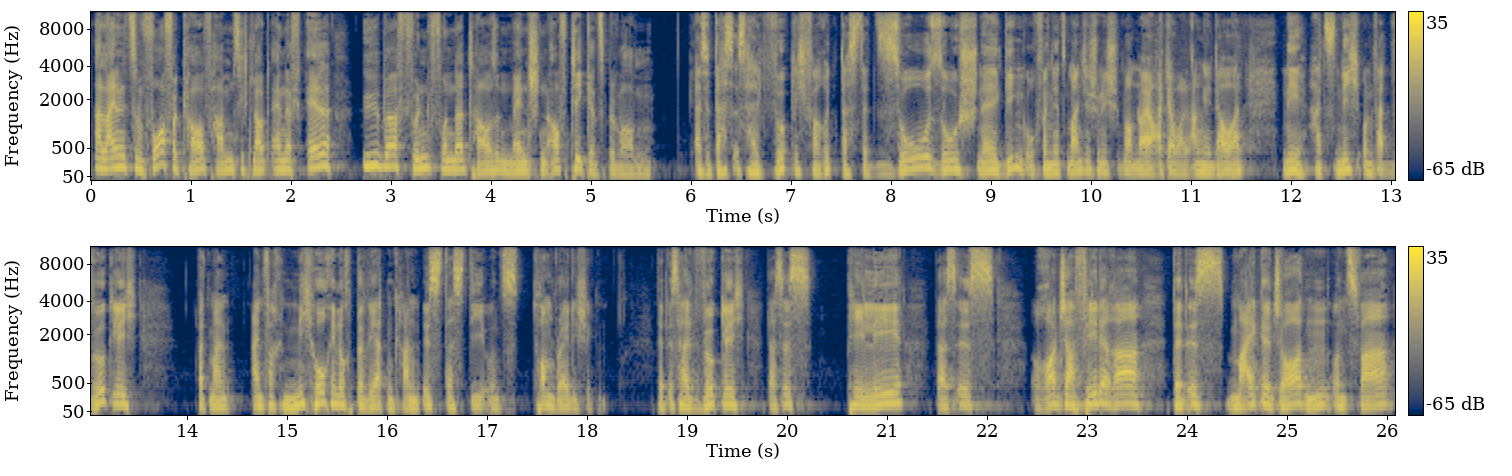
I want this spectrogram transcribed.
Alleine zum Vorverkauf haben sich laut NFL über 500.000 Menschen auf Tickets beworben. Also das ist halt wirklich verrückt, dass das so, so schnell ging. Auch wenn jetzt manche schon geschrieben haben, naja, hat ja aber lange gedauert. Nee, hat's nicht. Und was wirklich, was man einfach nicht hoch genug bewerten kann, ist, dass die uns Tom Brady schicken. Das ist halt wirklich, das ist Pelé, das ist Roger Federer, das ist Michael Jordan und zwar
